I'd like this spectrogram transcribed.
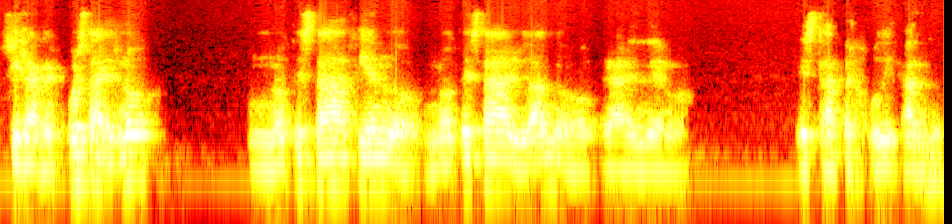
Si la respuesta es no, no te está haciendo, no te está ayudando a operar en demo. Te está perjudicando.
